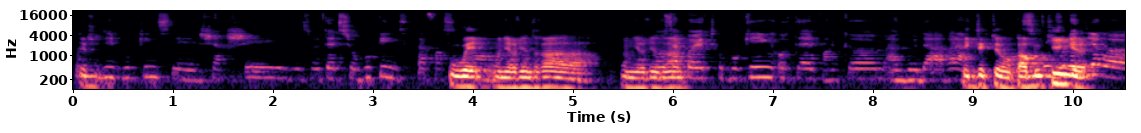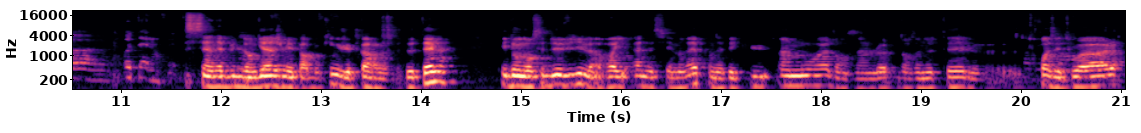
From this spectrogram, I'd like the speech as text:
Quand tu dis booking, c'est chercher les hôtels sur booking, c'est pas forcément. Ouais, on y reviendra. On y Donc ça reviendra. peut être booking, hotel.com, Agoda, voilà. Exactement. Par Si Booking, voulez dire euh, hôtel en fait. c'est un abus de Mm. langage, mais par Booking, je parle d'hôtel. Et donc dans ces deux villes, Roy An et Siem Reap, on a vécu un mois dans un, dans un hôtel euh, Trois 3 étoiles. étoiles,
